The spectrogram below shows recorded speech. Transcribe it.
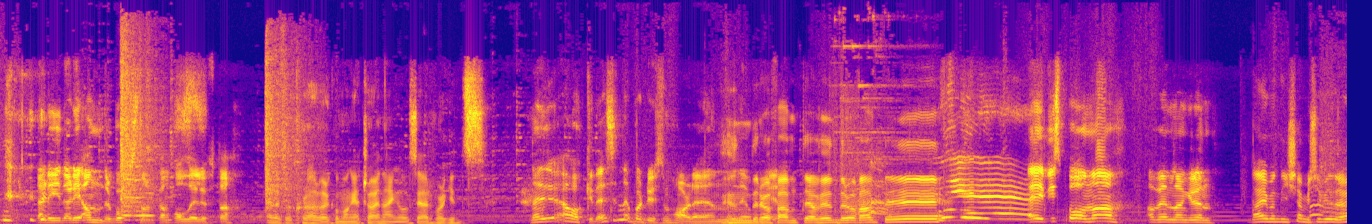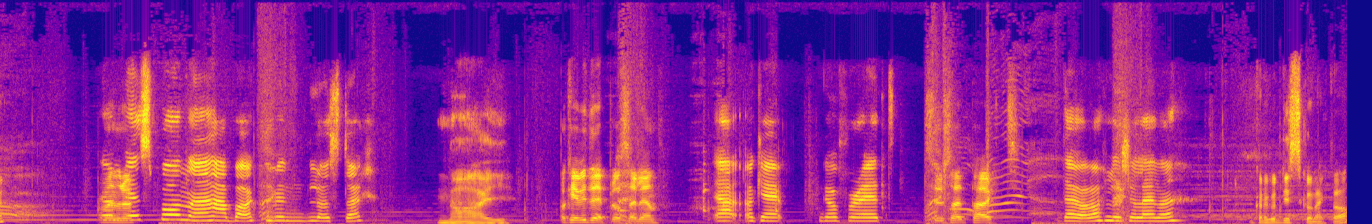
Det er de, det er de andre boksene han kan holde i lufta. Er dere klar over hvor mange triangles jeg har, folkens? Nei, jeg har ikke det, siden det er bare du som har det. 150 av 150! Yeah! Hei, vi spåna av en eller annen grunn. Nei, men de kommer ikke videre. Hva mener du? Jeg spåna her bak med en låst dør. Nei. OK, vi dreper oss selv igjen. Ja, OK. Go for it. Suicide Pact. Det var i hvert fall ikke alene. Kan dere disconnecte, da?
